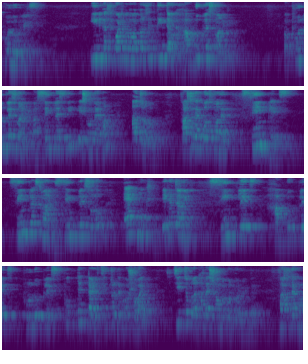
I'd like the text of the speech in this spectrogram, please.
ফুল ডুপ্লেক্স ইউনিকাস্টে কয়টা ভাগে ভাগ করেছে? তিনটা ভাগে হাফ ডুপ্লেক্স মানে কি? বা ফুল ডুপ্লেক্স মানে কি? বা সিমপ্লেক্স কি? এই সম্বন্ধে এখন আলোচনা করব। ফার্স্টে দেখো বলছো তোমাদের সিমপ্লেক্স সিমপ্লেক্সটা মানে কি? সিমপ্লেক্স হলো একমুখী। এক্ষেত্রে আমি simplex half duplex full duplex প্রত্যেকটার চিত্র দেখাবো সবাই। চিত্রগুলো খাতায় সংরক্ষণ করে রাখবে। ফার্স্টে দেখো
